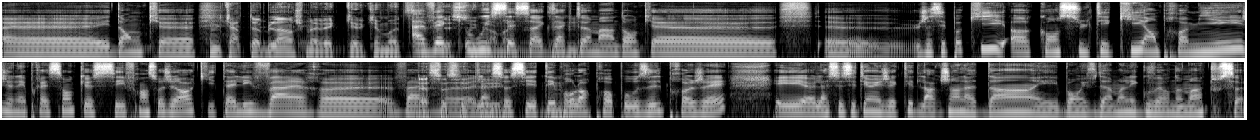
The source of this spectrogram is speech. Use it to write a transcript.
Euh, et donc. Euh, une carte blanche, mais avec quelques motifs. Avec, dessus, oui, c'est ça, exactement. donc, euh, je sais pas qui a consulté qui en premier. J'ai l'impression que c'est François Gérard qui est allé vers, vers la société, la société mmh. pour leur proposer le projet. Et la société a injecté de l'argent là-dedans. Et bon, évidemment, les gouvernements, tout ça.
